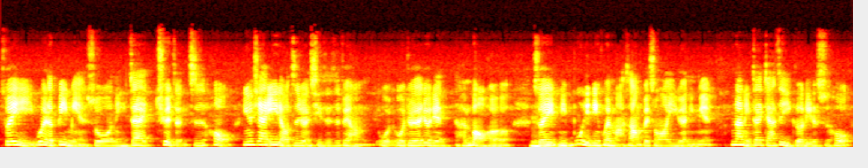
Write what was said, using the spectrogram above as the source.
所以为了避免说你在确诊之后，因为现在医疗资源其实是非常，我我觉得有点很饱和，嗯所以你不一定会马上被送到医院里面。那你在家自己隔离的时候，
